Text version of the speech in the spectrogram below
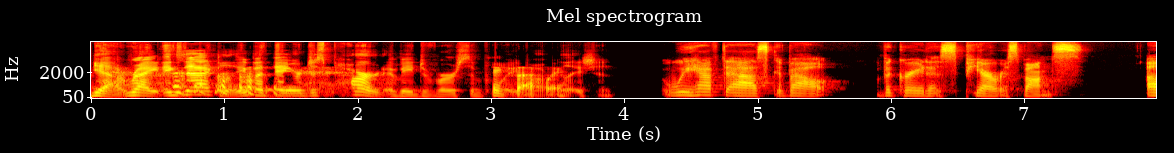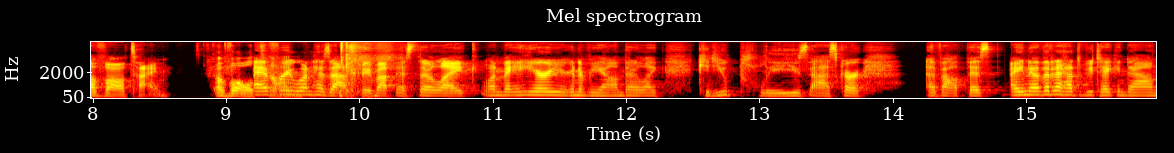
Yeah, right, exactly. but they are just part of a diverse employee exactly. population. We have to ask about the greatest PR response of all time. Of all time. Everyone has asked me about this. They're like, when they hear you're going to be on, they're like, could you please ask her about this? I know that it had to be taken down.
